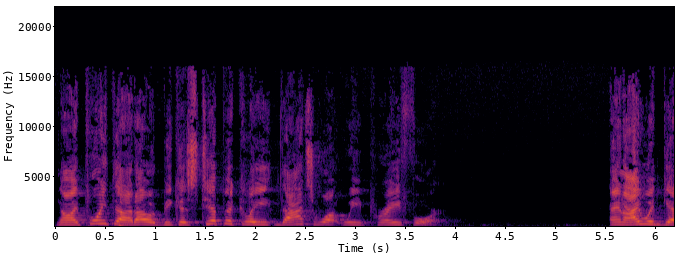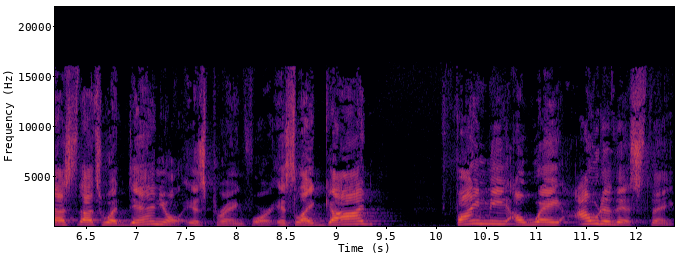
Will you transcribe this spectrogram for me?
Now, I point that out because typically that's what we pray for. And I would guess that's what Daniel is praying for. It's like, God, find me a way out of this thing.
